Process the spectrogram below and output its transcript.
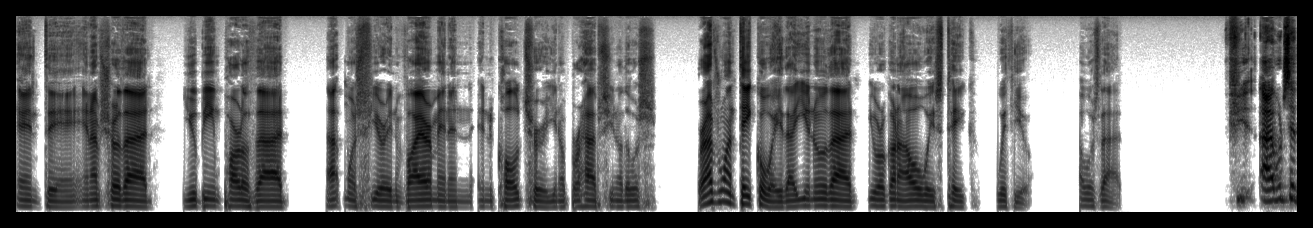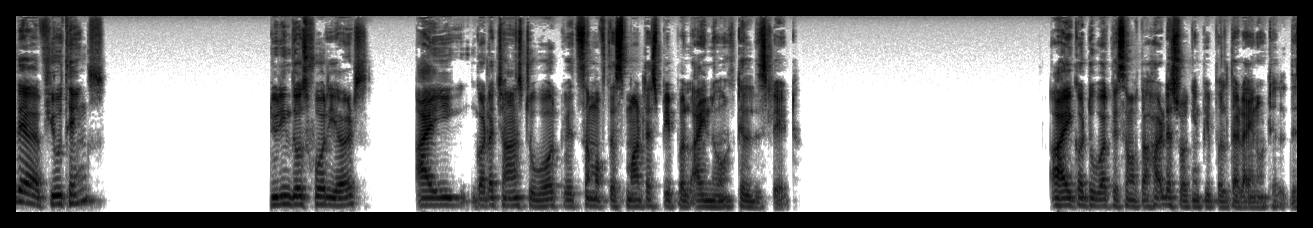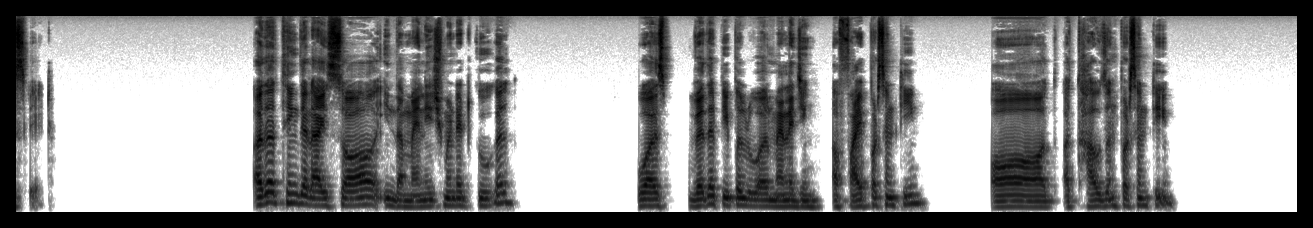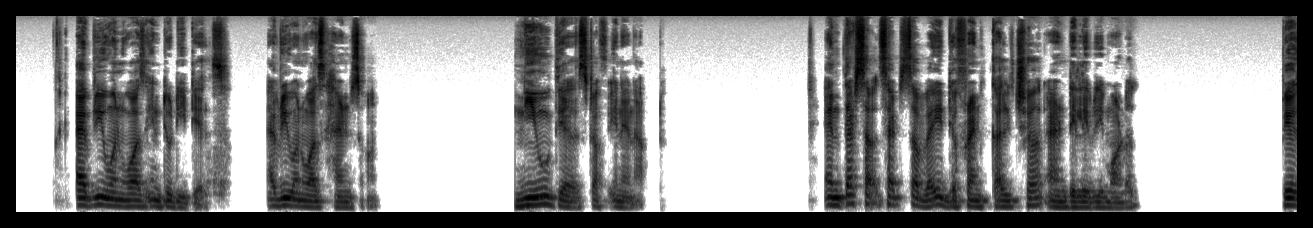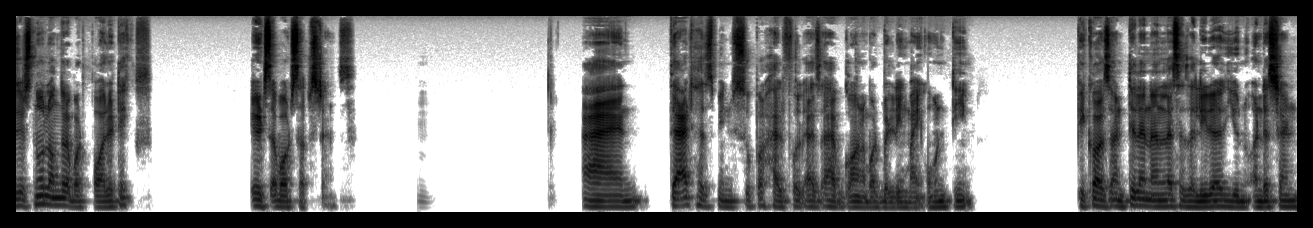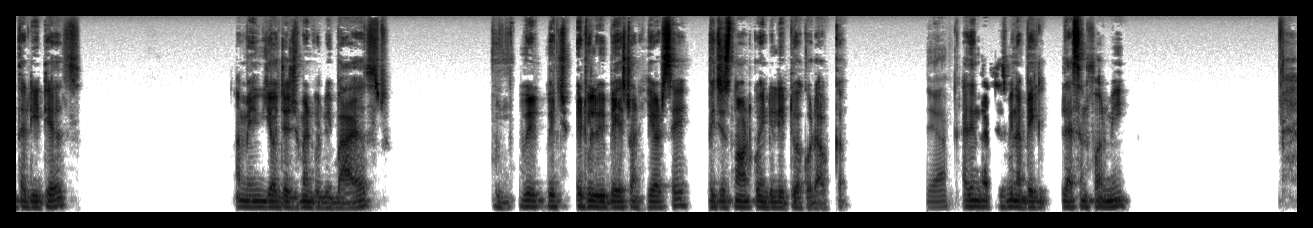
and uh, and I'm sure that you being part of that atmosphere, environment, and, and culture, you know, perhaps you know there was perhaps one takeaway that you knew that you were gonna always take with you. How was that? I would say there are a few things. During those four years, I got a chance to work with some of the smartest people I know till this date. I got to work with some of the hardest working people that I know till this date. Other thing that I saw in the management at Google was whether people were managing a 5% team or a 1000% team. Everyone was into details. Everyone was hands on, knew their stuff in and out. And that sets a very different culture and delivery model because it's no longer about politics, it's about substance. And that has been super helpful as I have gone about building my own team. Because until and unless as a leader you understand the details, I mean, your judgment will be biased, which it will be based on hearsay, which is not going to lead to a good outcome. Yeah. I think that has been a big lesson for me.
